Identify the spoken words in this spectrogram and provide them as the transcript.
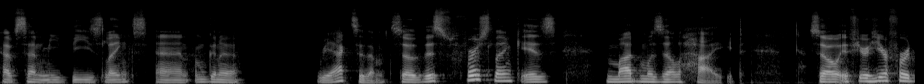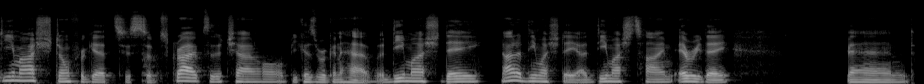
have sent me these links and I'm gonna react to them. So this first link is Mademoiselle Hyde. So if you're here for Dimash, don't forget to subscribe to the channel because we're gonna have a Dimash day, not a Dimash day, a Dimash time every day and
